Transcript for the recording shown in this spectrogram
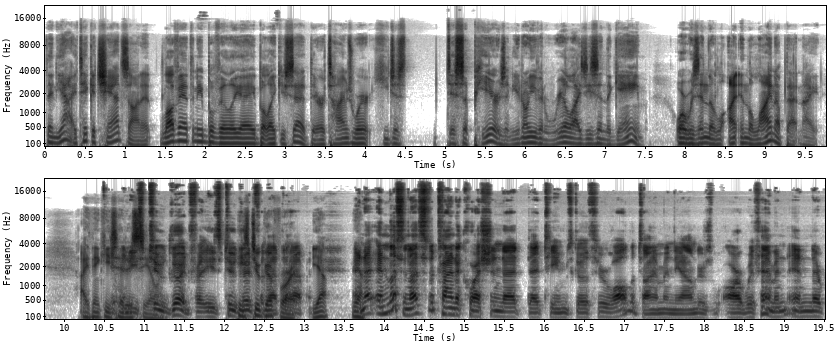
then yeah, I take a chance on it. Love Anthony Beauvillier, but like you said, there are times where he just disappears and you don't even realize he's in the game or was in the in the lineup that night. I think he's hit and his he's ceiling. too good for he's too he's good too for good for to it. happen. Yeah. And and listen, that's the kind of question that, that teams go through all the time, and the Islanders are with him, and, and they're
